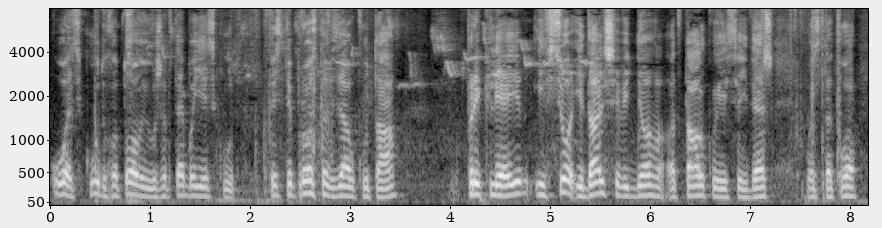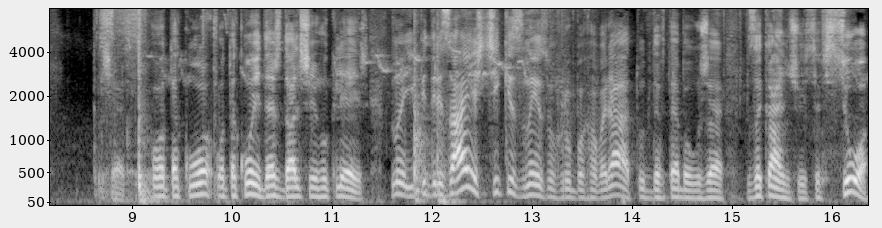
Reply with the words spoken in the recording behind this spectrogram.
Ось кут готовий, вже в тебе є кут. Тобто ти просто взяв кута приклеїв і все, і далі від нього відталкуєшся, йдеш ось тако. Отако, отако йдеш далі його клеїш. Ну і підрізаєш тільки знизу, грубо говоря, тут, де в тебе вже заканчується. Все.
